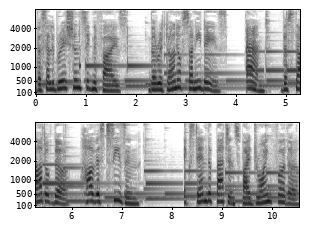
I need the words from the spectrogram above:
The celebration signifies the return of sunny days and the start of the harvest season. Extend the patterns by drawing further.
